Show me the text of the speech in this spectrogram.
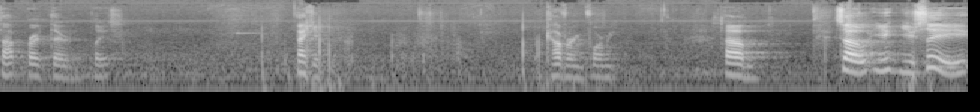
Stop right there, please. Thank you. Covering for me. Um, so you, you see,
